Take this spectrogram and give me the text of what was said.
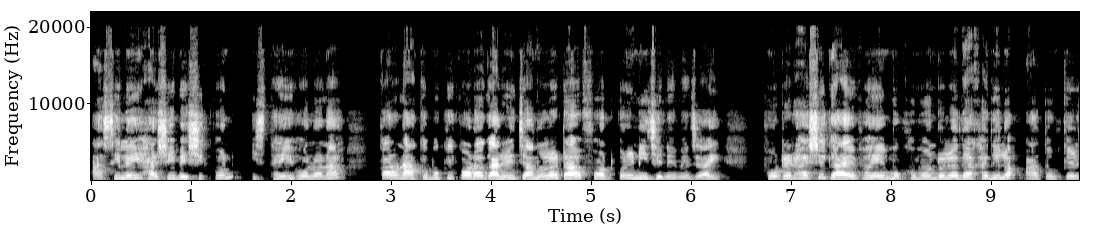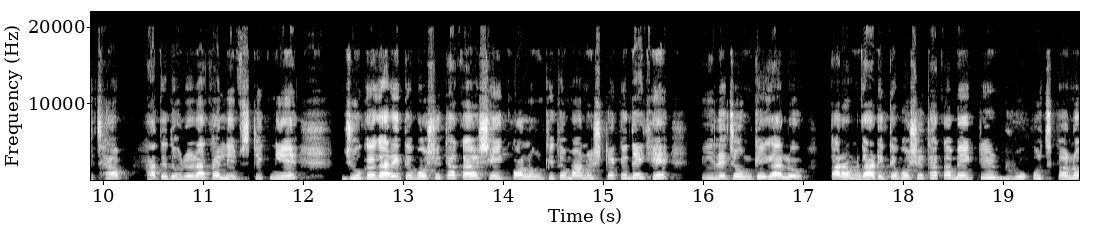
আসিলেই হাসি বেশিক্ষণ স্থায়ী হলো না, কারণ আঁকিবুকি করা গাড়ির জানালাটা ফট করে নিচে নেমে যায়। ঠোঁটের হাসি গায়েব হয়ে মুখমণ্ডলে দেখা দিল আতঙ্কের ছাপ। হাতে ধরে রাখা লিপস্টিক নিয়ে ঝুঁকে গাড়িতে বসে থাকা সেই কলঙ্কিত মানুষটাকে দেখে পিলে চমকে গেল। কারণ গাড়িতে বসে থাকা ব্যক্তির ভ্রু কুচকানো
